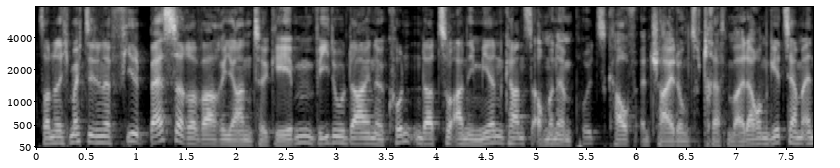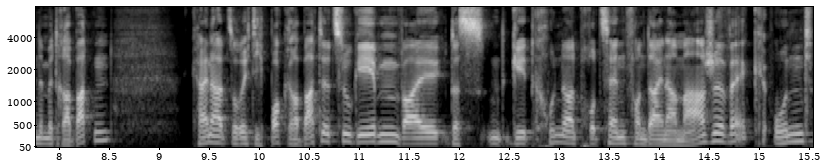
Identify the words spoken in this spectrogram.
sondern ich möchte dir eine viel bessere Variante geben, wie du deine Kunden dazu animieren kannst, auch mal eine Impulskaufentscheidung zu treffen. Weil darum geht es ja am Ende mit Rabatten. Keiner hat so richtig Bock, Rabatte zu geben, weil das geht 100% von deiner Marge weg. Und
